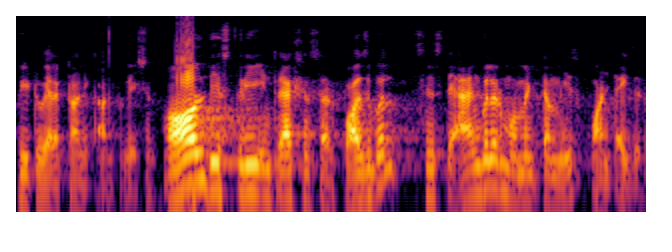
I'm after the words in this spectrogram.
P2 electronic configuration. All these three interactions are possible since the angular momentum is quantized.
